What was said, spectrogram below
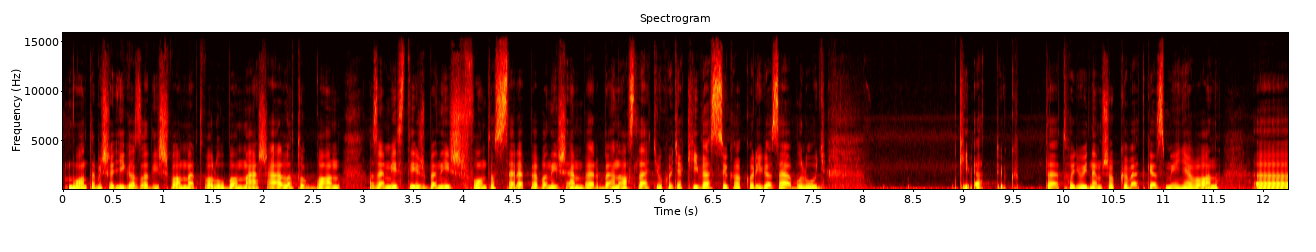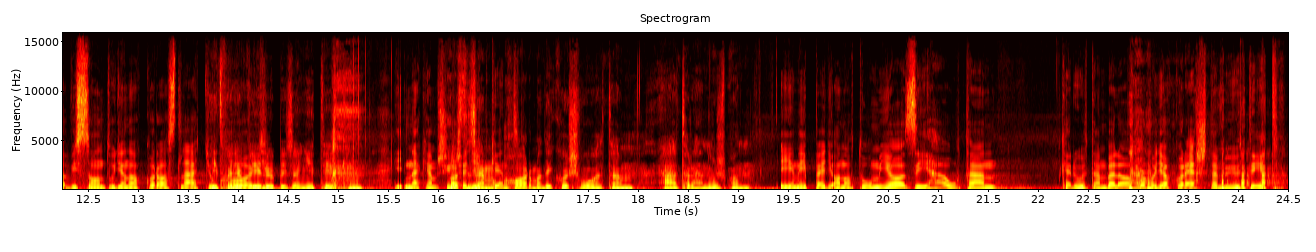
Mondtam is, hogy igazad is van, mert valóban más állatokban az emésztésben is fontos szerepe van, és emberben azt látjuk, hogy ha kivesszük, akkor igazából úgy kivettük tehát hogy úgy nem sok következménye van. Viszont ugyanakkor azt látjuk, Itt vagyok hogy... élő bizonyíték. Nekem sincs azt egyébként. Hiszem, harmadikos voltam általánosban. Én épp egy anatómia ZH után kerültem bele abba, hogy akkor este műtét.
